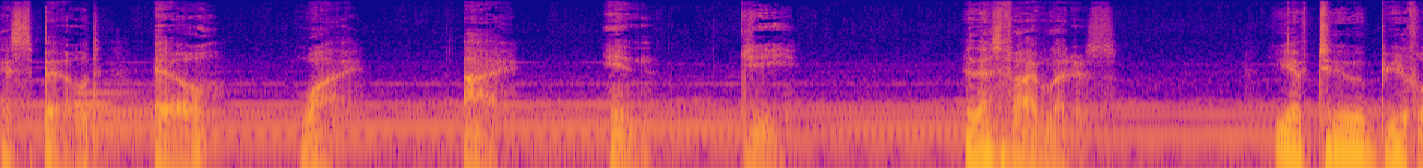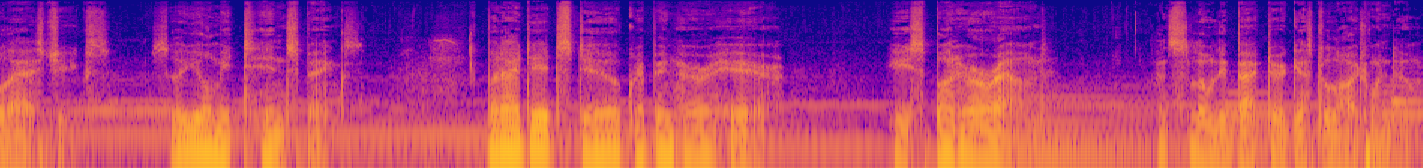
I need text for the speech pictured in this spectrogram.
is spelled L Y I N G. And that's five letters. You have two beautiful ass cheeks so you owe me ten spanks. But I did still gripping her hair. He spun her around and slowly backed her against a large window,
